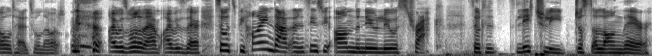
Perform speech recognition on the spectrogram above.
Old heads will know it. I was one of them. I was there. So it's behind that, and it seems to be on the new Luas track. So it's literally just along there.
